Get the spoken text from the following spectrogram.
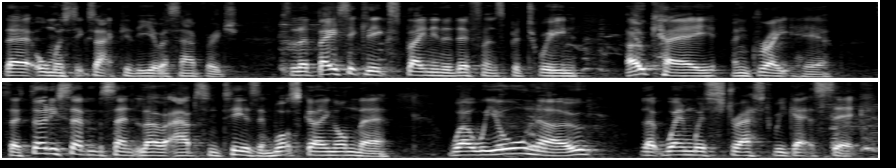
they're almost exactly the US average. So they're basically explaining the difference between okay and great here. So 37% lower absenteeism. What's going on there? Well, we all know that when we're stressed, we get sick.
